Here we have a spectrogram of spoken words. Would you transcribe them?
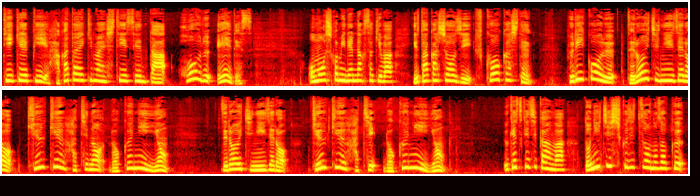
TKP 博多駅前シティセンターホール A です。お申し込み連絡先は、豊か商事福岡支店、フリーコール0120-998-624、0120-998-624。受付時間は土日祝日を除く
